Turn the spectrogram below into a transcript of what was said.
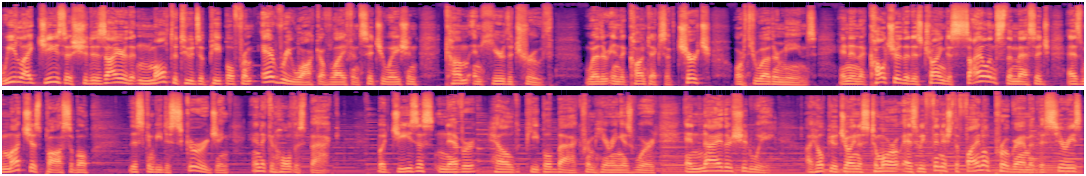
we, like Jesus, should desire that multitudes of people from every walk of life and situation come and hear the truth, whether in the context of church or through other means. And in a culture that is trying to silence the message as much as possible, this can be discouraging and it can hold us back. But Jesus never held people back from hearing his word, and neither should we. I hope you'll join us tomorrow as we finish the final program of this series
